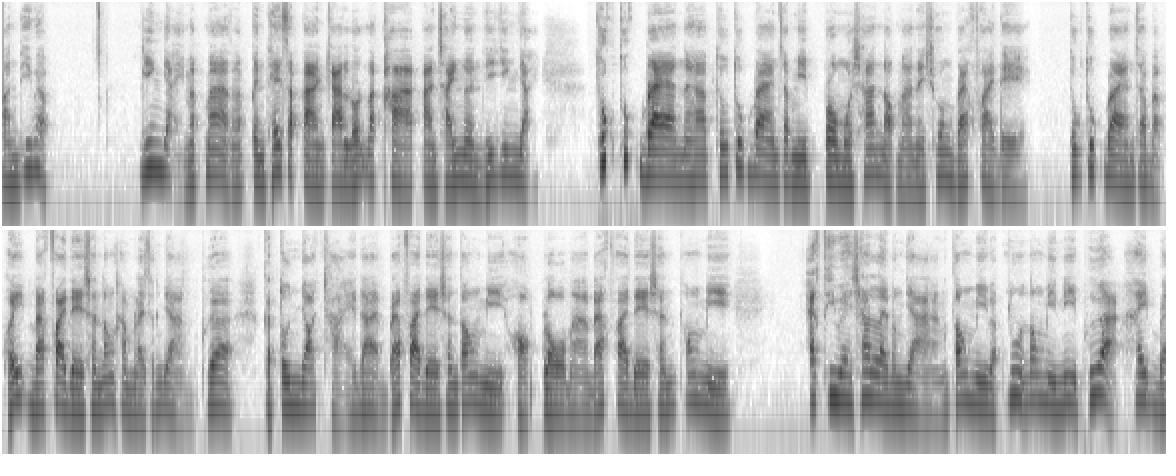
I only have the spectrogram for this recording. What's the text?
วันที่แบบยิ่งใหญ่มากๆนะเป็นเทศกาลการลดราคาการใช้เงินที่ยิ่งใหญ่ ทุกๆแบรนด์นะครับ ทุกๆแบรนด์จะมีโปรโมชั่นออกมาในช่วง Black Friday ทุกๆแบรนด์จะแบบ เฮ้ย Black Friday ฉันต้องทำอะไรสักอย่าง เพื่อกระตุ้นยอดขายให้ได้ Black Friday ฉันต้องมีออกโปรมา Black Friday ฉันต้องมี activation อะไรบางอย่าง ต้องมีแบบนู่นต้องมีนี่เพื่อให้แบร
